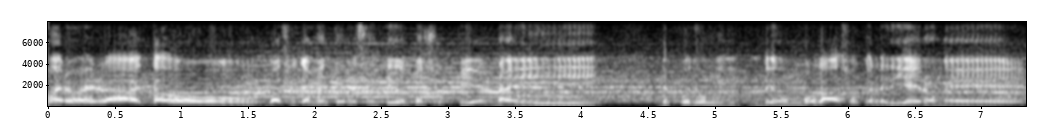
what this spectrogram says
Bueno, él ha estado básicamente resentido con sus piernas y después de un, de un bolazo que le dieron, eh,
